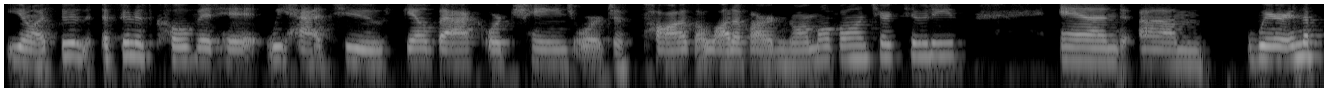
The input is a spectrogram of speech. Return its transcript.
you know as soon as, as soon as covid hit we had to scale back or change or just pause a lot of our normal volunteer activities and um, we're in the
